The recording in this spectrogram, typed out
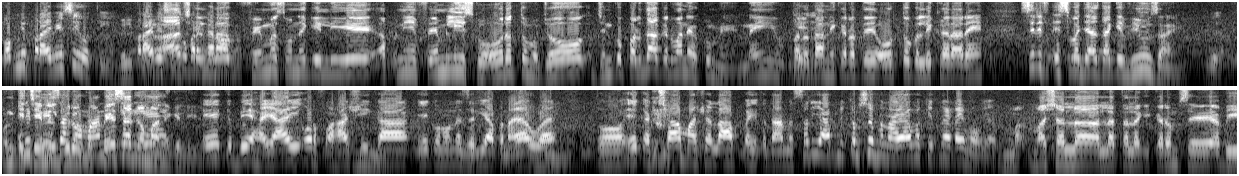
वो अपनी प्राइवेसी होती है। प्राइवेसी को आजकल लोग फ़ेमस होने के लिए अपनी फैमिलीज़ को औरतों को जो जिनको पर्दा करवाने हुक्म है नहीं पर्दा नहीं करवाते औरतों को लेकर आ रहे हैं। सिर्फ़ इस वजह से ताकि व्यूज़ आए। उनके चैनल ग्रो पैसा कमाने के लिए एक बेहयाई और फहाशी का एक उन्होंने ज़रिया अपनाया हुआ है। तो एक अच्छा माशाल्लाह आपका इकदाम है। सर ये आपने कब से बनाया हुआ? कितना टाइम हो गया? मा- माशाल्लाह अल्लाह ताला की करम से अभी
